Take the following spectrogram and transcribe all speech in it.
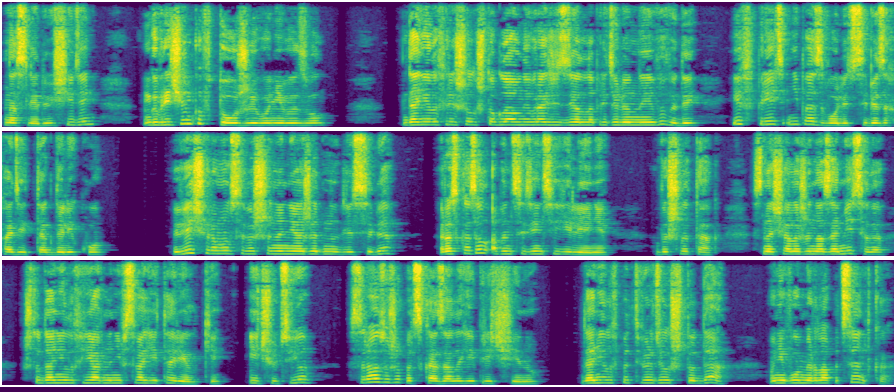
На следующий день Гавриченков тоже его не вызвал. Данилов решил, что главный врач сделал определенные выводы и впредь не позволит себе заходить так далеко. Вечером он совершенно неожиданно для себя рассказал об инциденте Елене. Вышло так. Сначала жена заметила, что Данилов явно не в своей тарелке, и чутье сразу же подсказало ей причину. Данилов подтвердил, что да, у него умерла пациентка,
